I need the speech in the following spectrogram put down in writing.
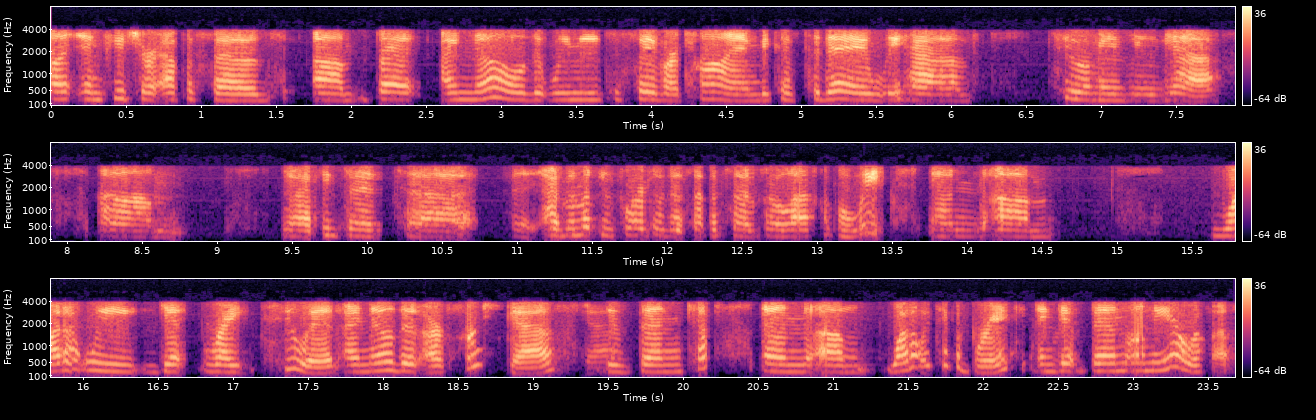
uh, in future episodes. Um, but I know that we need to save our time because today we have two amazing guests. Um, you know, I think that uh, I've been looking forward to this episode for the last couple of weeks, and um, why don't we get right to it? I know that our first guest yeah. is Ben Kepes, and um, why don't we take a break and get Ben on the air with us?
